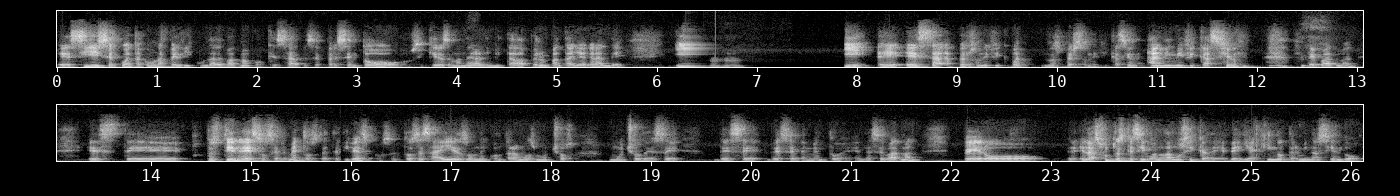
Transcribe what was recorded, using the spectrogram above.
Eh, sí se cuenta como una película de Batman porque se, se, presentó, si quieres, de manera limitada, pero en pantalla grande. Y y eh, esa personificación, bueno, no es personificación, animificación de Batman, este, pues tiene esos elementos detectivescos. Entonces ahí es donde encontramos muchos, mucho de ese, de ese, de ese elemento en ese Batman. Pero el asunto es que sí, bueno, la música de, de Giacchino termina siendo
